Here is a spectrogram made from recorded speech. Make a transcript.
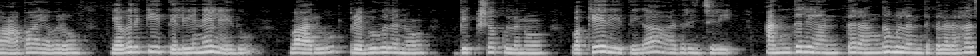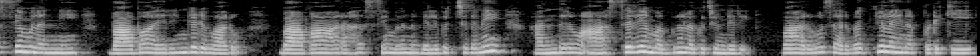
బాబా ఎవరో ఎవరికీ తెలియనే లేదు. వారు ప్రభువులను భిక్షకులను ఒకే రీతిగా ఆదరించిరి. అందరి అంతరంగములందు గల రహస్యములన్నీ బాబా ఎరింగడివారు. బాబా ఆ రహస్యములను వెలుబుచ్చగనే అందరూ ఆశ్చర్యమగ్నులగుచుండిరి. వారు సర్వజ్ఞులైనప్పటికీ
